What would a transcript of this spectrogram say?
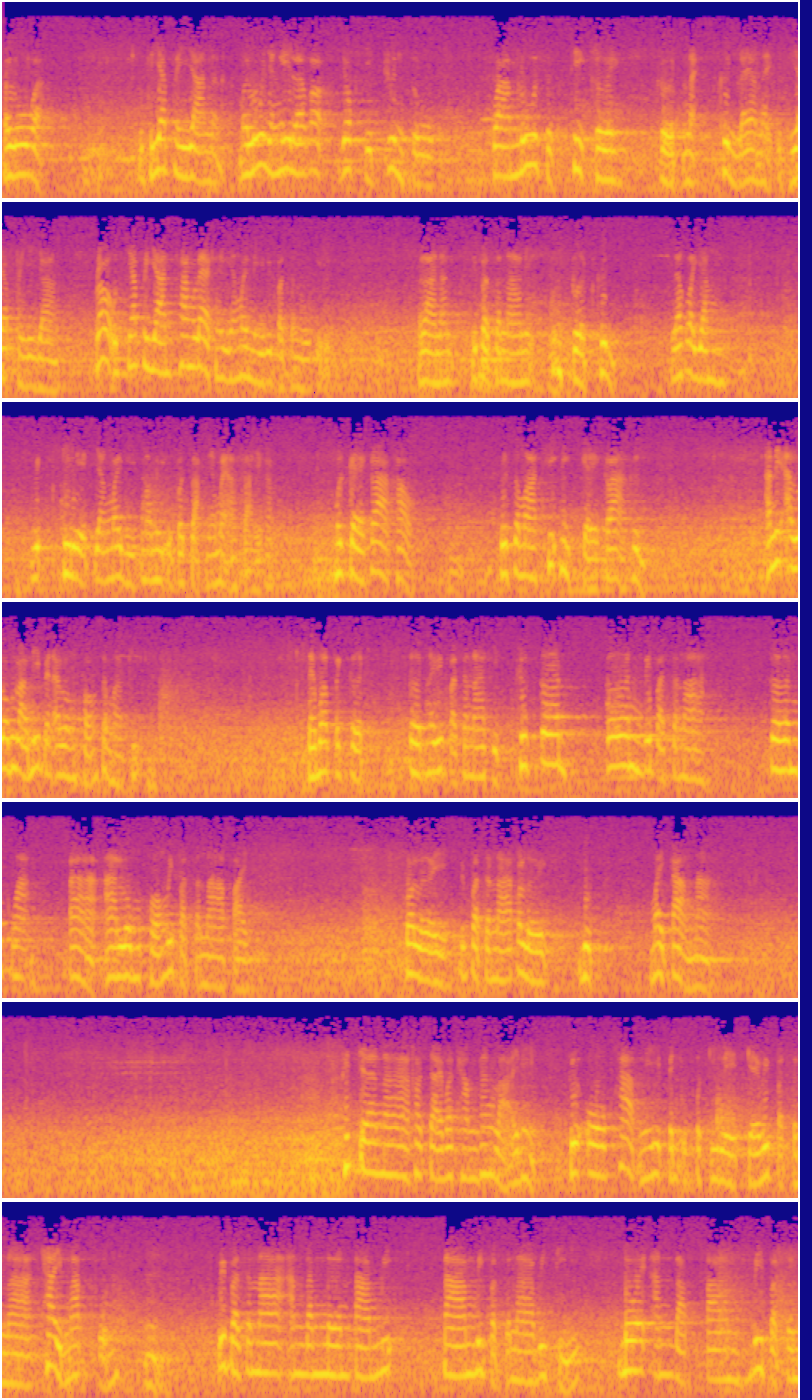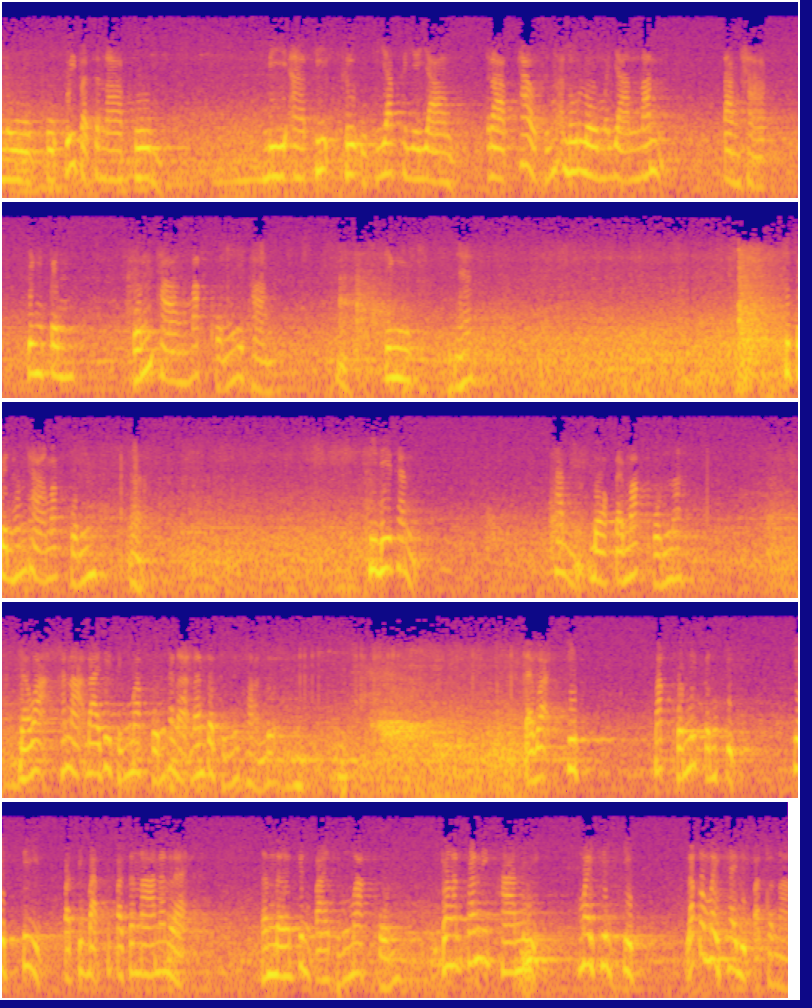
ก็รู้ว่าอุทยพยายานน่ะมารู้อย่างนี้แล้วก็ยกจิตขึ้นสู่ ความรู้สึกที่เคยเกิดในขึ้นแล้วในอุทยพยายานเพราะอุทยพยานครั้งแรกนี่ยังไม่มีวิปัสสนูกิเลสเวลานั้น วิปัสสนานี่เพิ่งเกิดขึ้น แล้วก็ยัง กิเลสยังไม่มีมามีอุปสรรคยังไม่อาศัยครับ เมื่อแก่กล้าเข้า คือสมาธินี่แก่กล้าขึ้น อันนี้อารมณ์เหล่านี้เป็นอารมณ์ของสมาธิ แต่ว่าไปเกิดเกิดในวิปัสสนาจิต คือเกินเกินวิปัสสนา เกินควาอารมณ์ของวิปัสสนาไป ก็เลยวิปัสสนาก็เลยหยุดไม่ก้าวหน้า พิจารณาเข้าใจว่าธรรมทั้งหลายนี่ คือโอภาพนี้เป็นอุปกิเลสแก่วิปัสนา ใช่มรรคผลวิปัสนาอันดำเนินตามวิตามวิปัสนาวิถีโดยอันดับตามวิปัสนูวิปัสนาภูมิ มีอาทิคืออุทยพยายาม ตราบเท่าถึงอนุโลมยานนั้น ต่างหาก จึงเป็นผลทางมรรคผลนิพพาน จริงนะที่เป็นหนทางมรรคผลที่นี้ท่าน ท่านบอกแต่มรรคผลนะแต่ว่าขณะใดที่ถึงมรรคผลขณะนั้นก็ถึงนิพพานด้วย แต่ว่าจิตมรรคผลนี่เป็นจิตจิตที่ปฏิบัติปัสนานั่นแหละ ดำเนินขึ้นไปถึงมรรคผลเพราะงั้นพระนิพพานนี่ไม่ใช่จิต แล้วก็ไม่ใช่วิปัสสนา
